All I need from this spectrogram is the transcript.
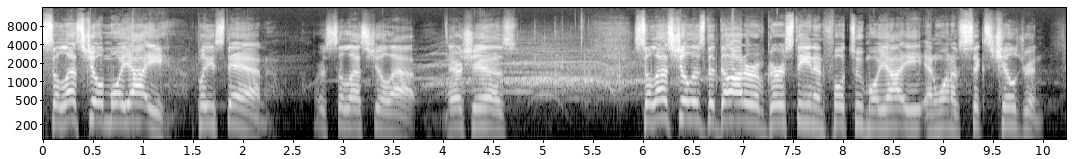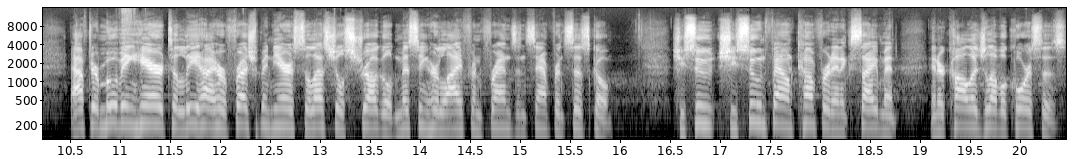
Celestial Moyai, please stand. Where's Celestial at? There she is. Celestial is the daughter of Gerstein and Fotu Moyai and one of six children. After moving here to Lehi her freshman year, Celestial struggled, missing her life and friends in San Francisco. She, su- she soon found comfort and excitement in her college level courses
